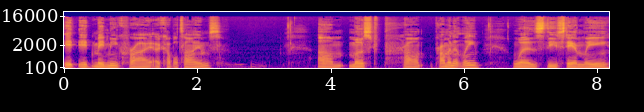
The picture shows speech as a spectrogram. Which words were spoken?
It it made me cry a couple times. Um, most prom- prominently was the Stan Lee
